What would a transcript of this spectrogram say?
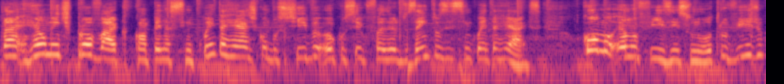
para realmente provar que com apenas 50 reais de combustível eu consigo fazer 250 reais. Como eu não fiz isso no outro vídeo,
